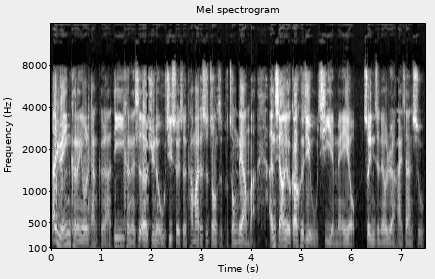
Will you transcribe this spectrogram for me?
那原因可能有两个啦，第一可能是俄军的武器水准他妈就是重质不重量嘛，啊你想要有高科技武器也没有，所以你只能用人海战术。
